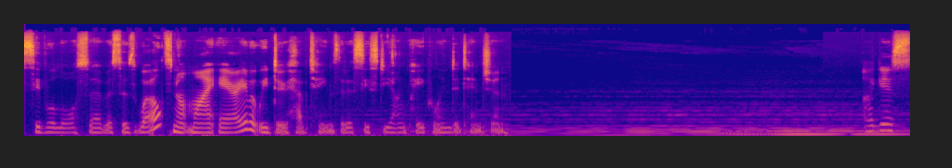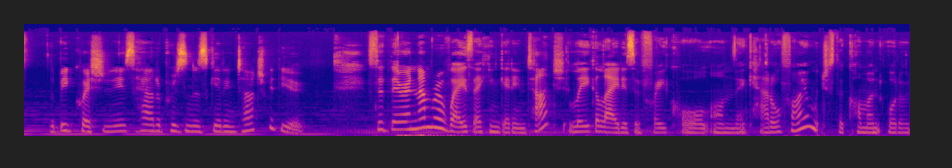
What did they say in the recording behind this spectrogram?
civil law service as well. It's not my area, but we do have teams that assist young people in detention. I guess the big question is how do prisoners get in touch with you? So there are a number of ways they can get in touch. Legal Aid is a free call on the cattle phone, which is the common auto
